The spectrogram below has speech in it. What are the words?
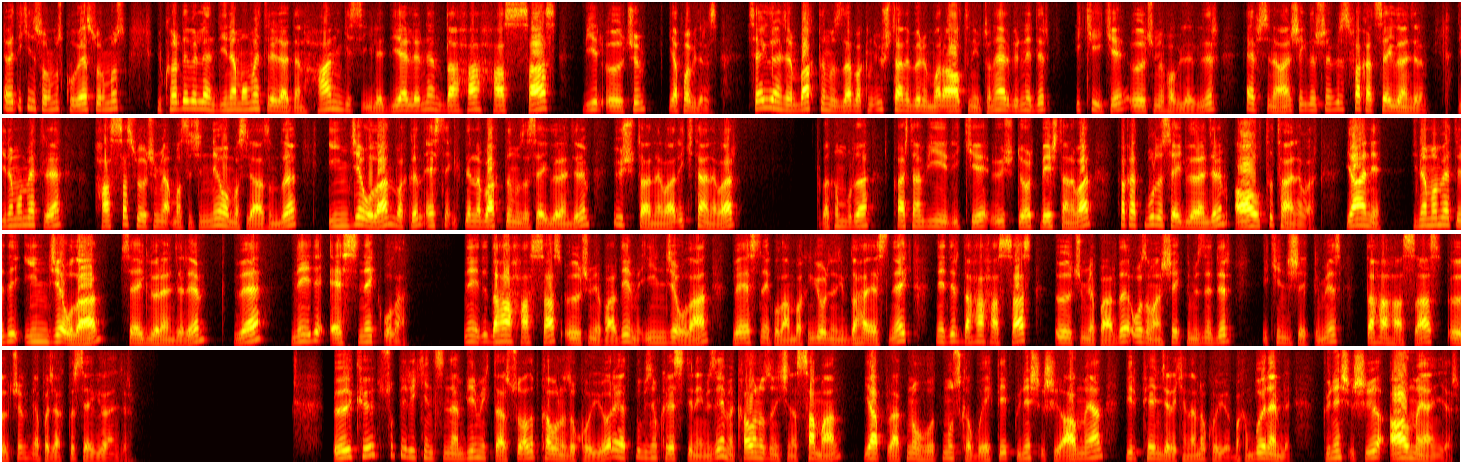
Evet ikinci sorumuz kuvvet sorumuz. Yukarıda verilen dinamometrelerden hangisi ile diğerlerinden daha hassas bir ölçüm yapabiliriz? Sevgili öğrencilerim baktığımızda bakın 3 tane bölüm var. 6 Newton. Her biri nedir? 2 2 ölçüm yapabilebilir. Hepsini aynı şekilde düşünebiliriz. Fakat sevgili öğrencilerim dinamometre hassas ölçüm yapması için ne olması lazımdı? İnce olan bakın esnekliklerine baktığımızda sevgili öğrencilerim 3 tane var 2 tane var. Bakın burada kaç tane 1 2 3 4 5 tane var. Fakat burada sevgili öğrencilerim 6 tane var. Yani dinamometrede ince olan sevgili öğrencilerim ve neydi esnek olan. Neydi? Daha hassas ölçüm yapar değil mi? İnce olan ve esnek olan bakın gördüğünüz gibi daha esnek nedir? Daha hassas ölçüm yapardı. O zaman şeklimiz nedir? İkinci şeklimiz daha hassas ölçüm yapacaktır sevgili öğrencilerim. Öykü su birikintisinden bir miktar su alıp kavanoza koyuyor. Evet bu bizim klasik deneyimiz değil mi? Kavanozun içine saman, yaprak, nohut, muz kabuğu ekleyip güneş ışığı almayan bir pencere kenarına koyuyor. Bakın bu önemli. Güneş ışığı almayan yer.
